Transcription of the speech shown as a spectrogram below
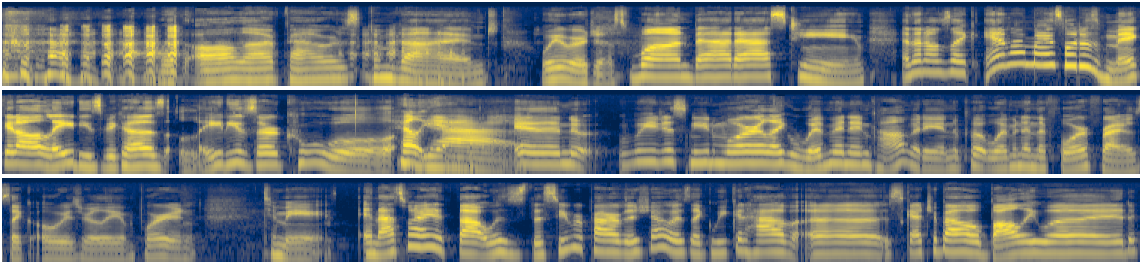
with all our powers combined, we were just one badass team. And then I was like, and I might as well just make it all ladies because ladies are cool. Hell yeah. And we just need more like women in comedy and to put women in the forefront was like always really important to me. And that's why I thought was the superpower of the show is like we could have a sketch about Bollywood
